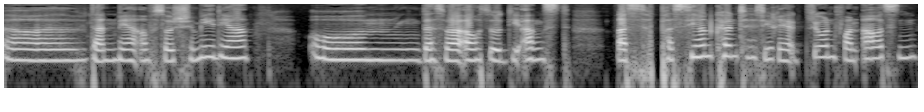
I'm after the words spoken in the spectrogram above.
äh, dann mehr auf Social Media. Um, das war auch so die Angst, was passieren könnte, die Reaktion von außen.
